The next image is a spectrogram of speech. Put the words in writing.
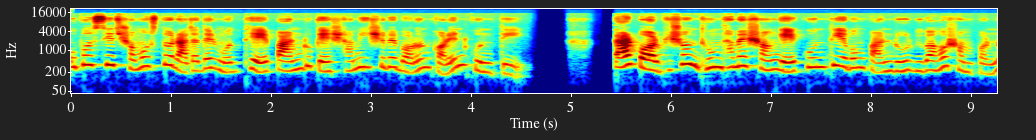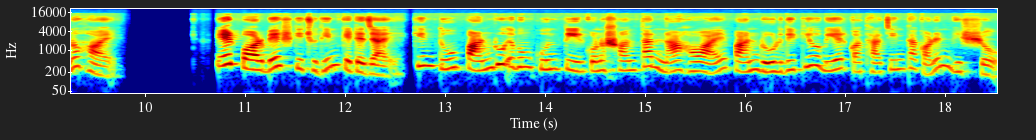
উপস্থিত সমস্ত রাজাদের মধ্যে পাণ্ডুকে স্বামী হিসেবে বরণ করেন কুন্তি। তারপর ভীষণ ধুমধামের সঙ্গে কুন্তি এবং পাণ্ডুর বিবাহ সম্পন্ন হয়। এরপর বেশ কিছুদিন কেটে যায়। কিন্তু পাণ্ডু এবং কুন্তির কোনো সন্তান না হওয়ায় পাণ্ডুর দ্বিতীয় বিয়ের কথা চিন্তা করেন ভীষ্ম।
